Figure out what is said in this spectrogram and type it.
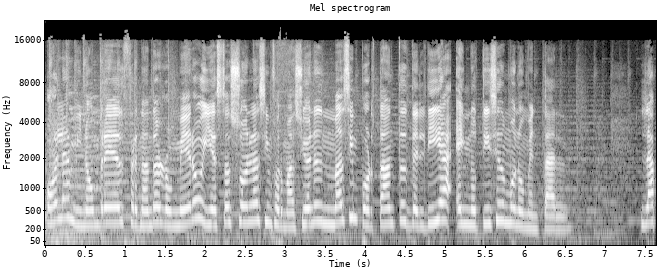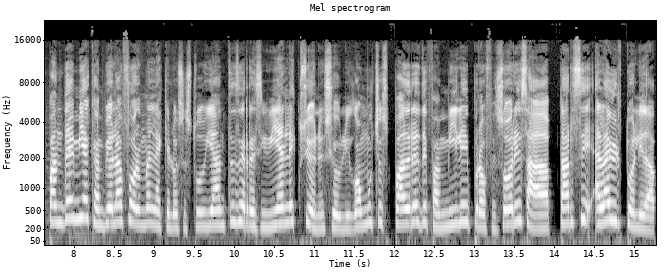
Hola, mi nombre es Fernanda Romero y estas son las informaciones más importantes del día en Noticias Monumental. La pandemia cambió la forma en la que los estudiantes recibían lecciones y obligó a muchos padres de familia y profesores a adaptarse a la virtualidad.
